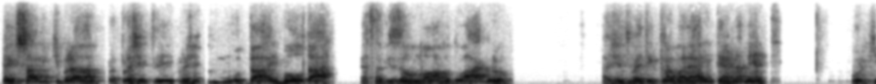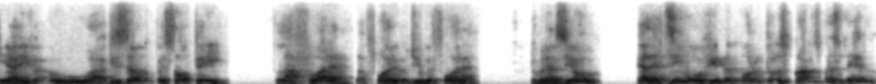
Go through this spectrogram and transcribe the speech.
A gente sabe que para a gente, gente mudar e moldar essa visão nova do agro, a gente vai ter que trabalhar internamente. Porque a, o, a visão que o pessoal tem lá fora, lá fora que eu digo é fora do Brasil, ela é desenvolvida por, pelos próprios brasileiros.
